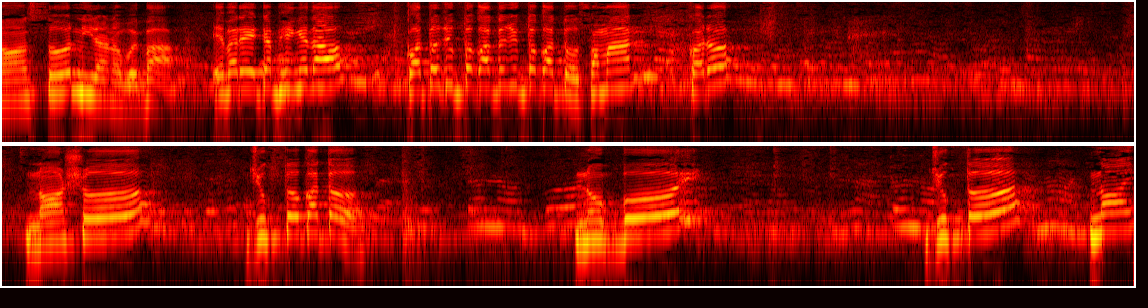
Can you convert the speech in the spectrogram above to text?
নশো নিরানব্বই। বা এবারে এটা ভেঙে দাও। কত যুক্ত কত যুক্ত কত? সমান করো। নশো যুক্ত কত? নব্বই। যুক্ত নয়।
